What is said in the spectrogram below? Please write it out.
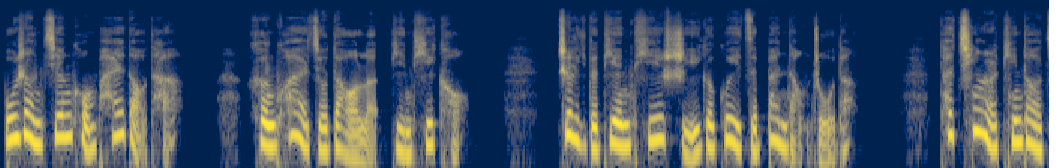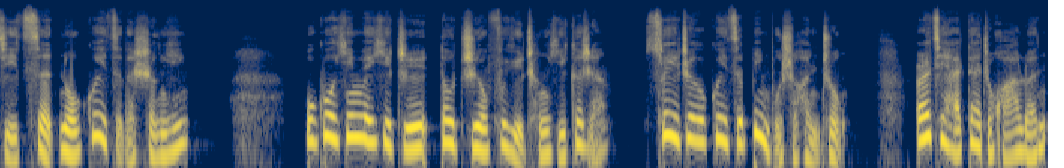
不让监控拍到他。很快就到了电梯口，这里的电梯是一个柜子半挡住的。他亲耳听到几次挪柜子的声音，不过因为一直都只有傅雨辰一个人，所以这个柜子并不是很重，而且还带着滑轮，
